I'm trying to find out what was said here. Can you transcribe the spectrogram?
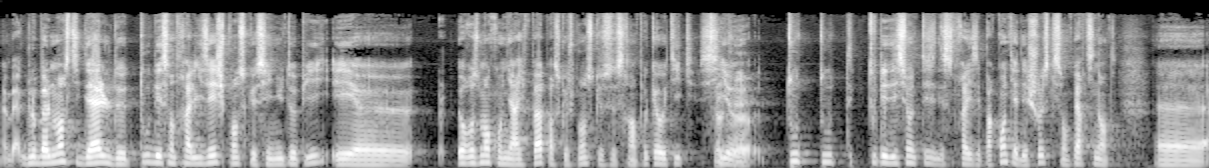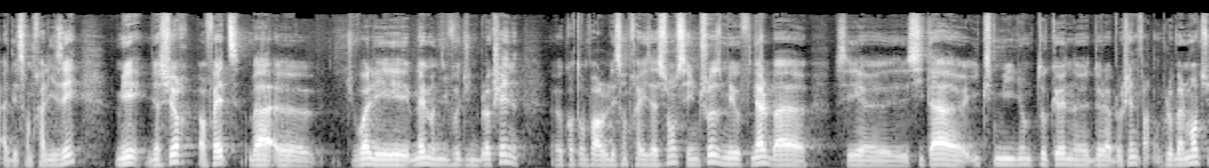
Euh, bah, globalement, cet idéal de tout décentraliser, je pense que c'est une utopie. Et euh, heureusement qu'on n'y arrive pas parce que je pense que ce serait un peu chaotique si Ok. euh, tout- tout- toutes les décisions étaient décentralisées. Par contre, il y a des choses qui sont pertinentes euh, à décentraliser. Mais bien sûr, en fait, bah, euh, tu vois, les, même au niveau d'une blockchain, euh, quand on parle de décentralisation, c'est une chose, mais au final, bah, c'est si tu as X millions de tokens de la blockchain, globalement, tu,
